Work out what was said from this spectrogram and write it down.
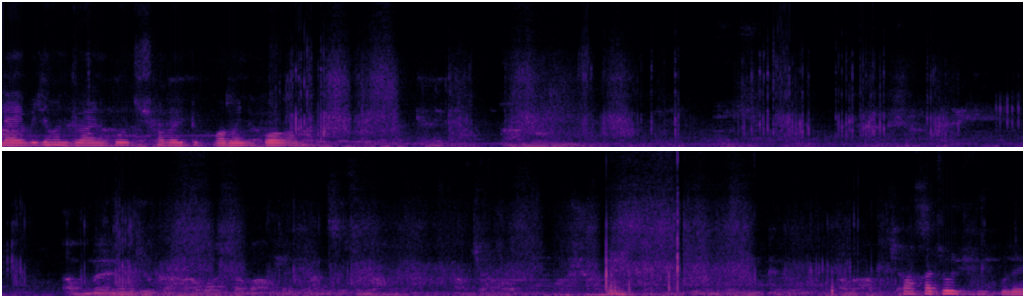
লাইভে যখন জয়েন করছো সবাই একটু কমেন্ট করো अब मैंने जो कहा वो सब आपने ध्यान से सुना अब जाओ और शांति से अपना जीवन व्यतीत करो अब आप जा পাখা চলছে কি করে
